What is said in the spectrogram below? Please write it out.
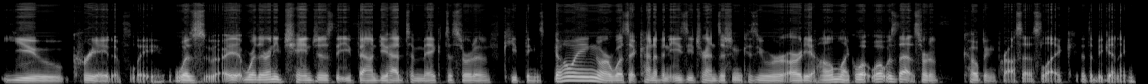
you creatively? Was uh, were there any changes that you found you had to make to sort of keep things going, or was it kind of an easy transition because you were already at home? Like, what what was that sort of coping process like at the beginning?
